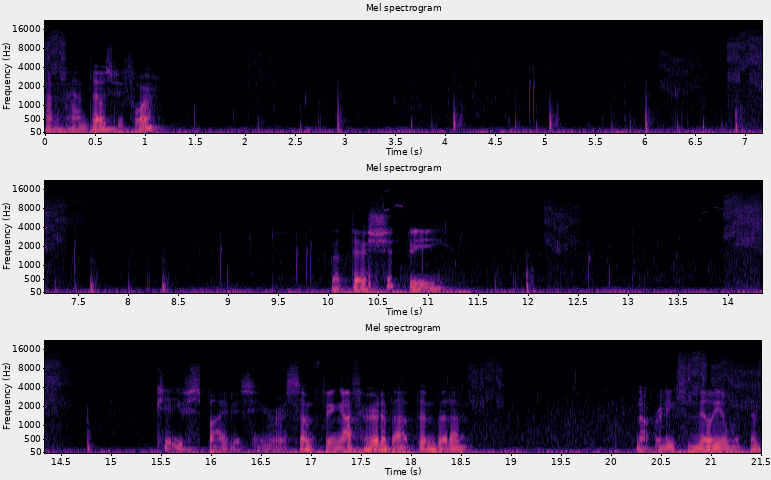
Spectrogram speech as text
Haven't had those before. There should be cave spiders here or something. I've heard about them, but I'm not really familiar with them.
